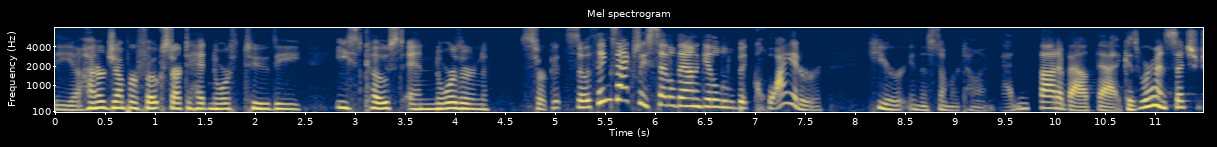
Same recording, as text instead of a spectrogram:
the uh, hunter jumper folks start to head north to the east coast and northern circuits. So things actually settle down and get a little bit quieter here in the summertime. I hadn't thought about that because we're on such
